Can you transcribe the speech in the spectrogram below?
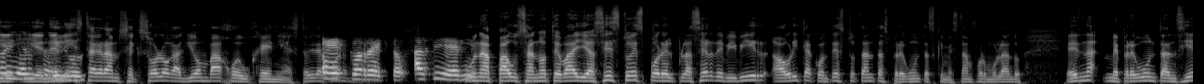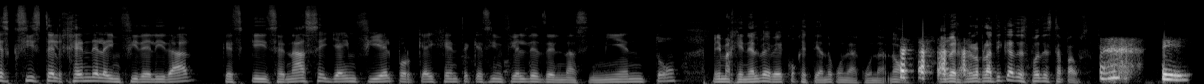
en, y- en el. Instagram, sexóloga-eugenia. ¿Estoy de Es acuerdo? correcto, así es. Una pausa, no te vayas. Esto es por el placer de vivir. Ahorita contesto tantas preguntas que me están formulando. Es me preguntan si existe el gen de la infidelidad, que es que se nace ya infiel porque hay gente que es infiel desde el nacimiento. Me imaginé el bebé coqueteando con la cuna. No, a ver, me lo platicas después de esta pausa. Sí.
